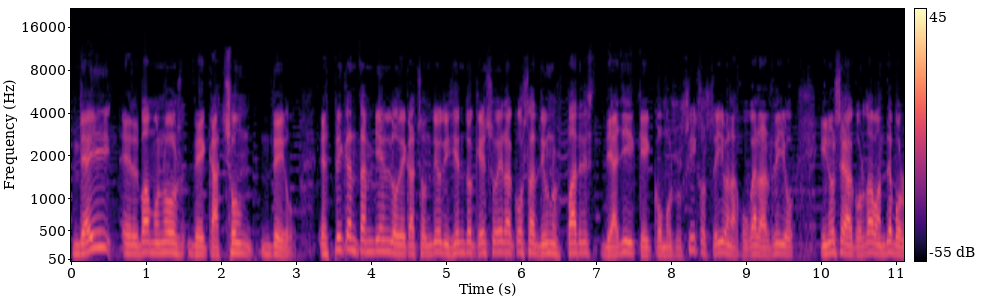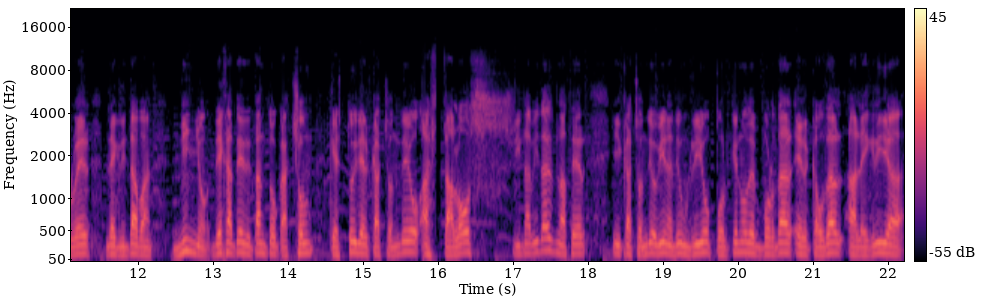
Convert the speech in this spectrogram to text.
De ahí el vámonos de cachondeo. Explican también lo de cachondeo diciendo que eso era cosa de unos padres de allí que como sus hijos se iban a jugar al río y no se acordaban de volver, le gritaban, niño, déjate de tanto cachón que estoy del cachondeo hasta los... Si Navidad es nacer y cachondeo viene de un río, ¿por qué no desbordar el caudal alegría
